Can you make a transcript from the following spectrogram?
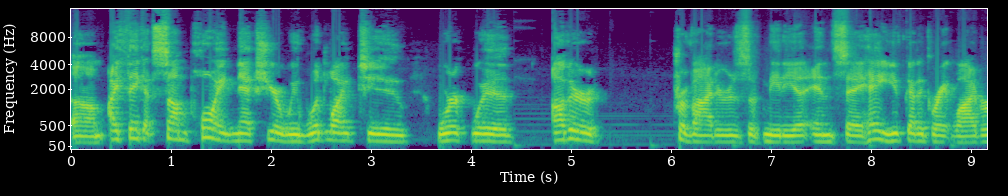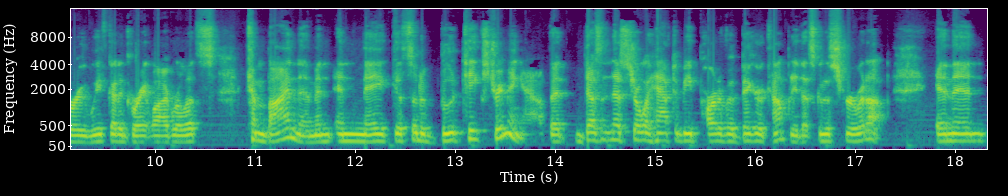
Um, I think at some point next year we would like to work with other providers of media and say, hey, you've got a great library, we've got a great library, let's combine them and, and make a sort of boutique streaming app that doesn't necessarily have to be part of a bigger company that's going to screw it up. And then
